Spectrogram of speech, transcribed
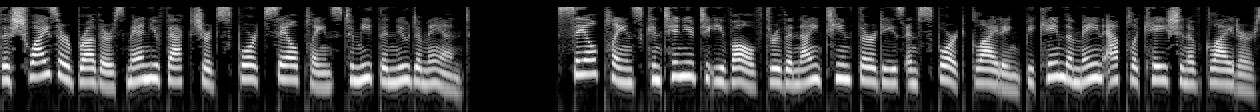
the Schweizer brothers manufactured sport sailplanes to meet the new demand. Sailplanes continued to evolve through the 1930s and sport gliding became the main application of gliders.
